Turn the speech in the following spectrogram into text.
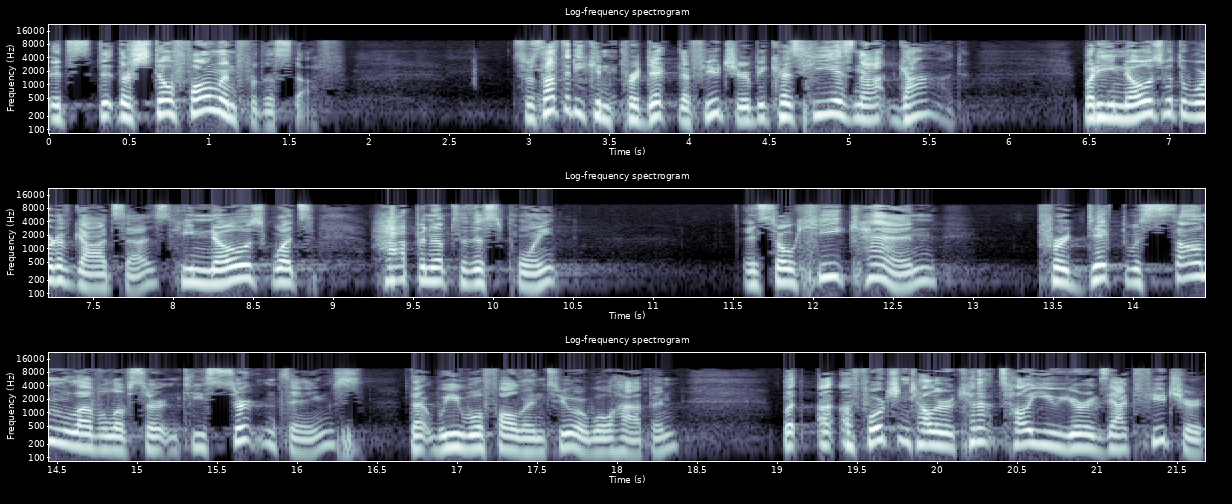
it's, they're still falling for this stuff. So it's not that he can predict the future because he is not God. But he knows what the Word of God says. He knows what's happened up to this point. And so he can predict with some level of certainty certain things that we will fall into or will happen. But a, fortune teller cannot tell you your exact future.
